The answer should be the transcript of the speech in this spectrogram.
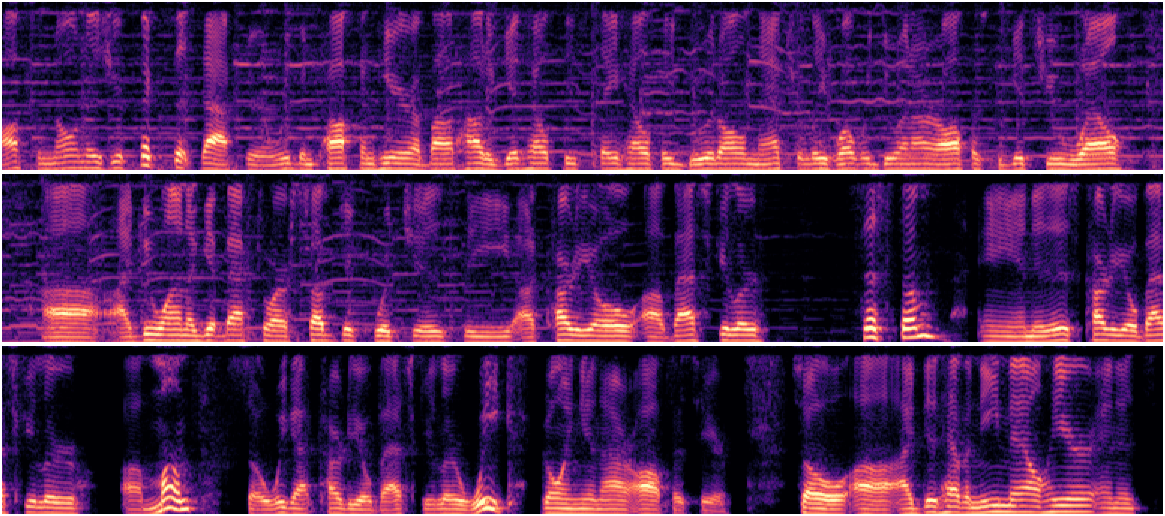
also known as your Fix It Doctor. We've been talking here about how to get healthy, stay healthy, do it all naturally, what we do in our office to get you well. Uh, I do want to get back to our subject, which is the uh, cardiovascular system, and it is cardiovascular uh, month. So we got cardiovascular week going in our office here. So uh, I did have an email here, and it's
